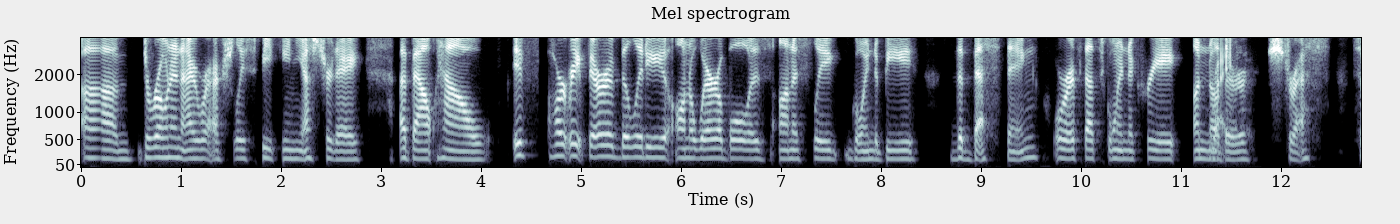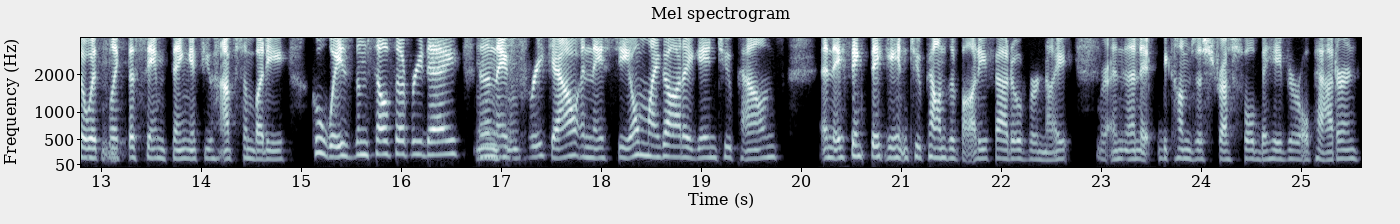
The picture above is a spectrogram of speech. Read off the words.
um, Daron and I were actually speaking yesterday about how if heart rate variability on a wearable is honestly going to be the best thing, or if that's going to create another right. stress so it's mm-hmm. like the same thing if you have somebody who weighs themselves every day and then mm-hmm. they freak out and they see, oh my God, I gained two pounds. And they think they gained two pounds of body fat overnight. Right. And then it becomes a stressful behavioral pattern.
